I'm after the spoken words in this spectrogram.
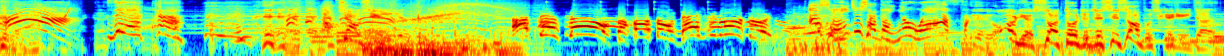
Ah! Zeca! Tchauzinho! Gente já ganhou essa. É, Olha só todos esses ovos, querida!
